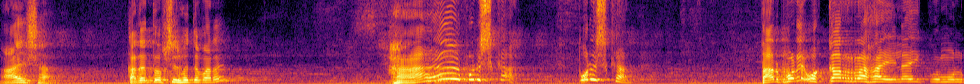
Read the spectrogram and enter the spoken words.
আয়েশা। কাদের তফসিল হতে পারে? হ্যাঁ পরিষ্কার পরিষ্কার। তারপরে ওয়াকার রাহা ইলাই কুমুল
